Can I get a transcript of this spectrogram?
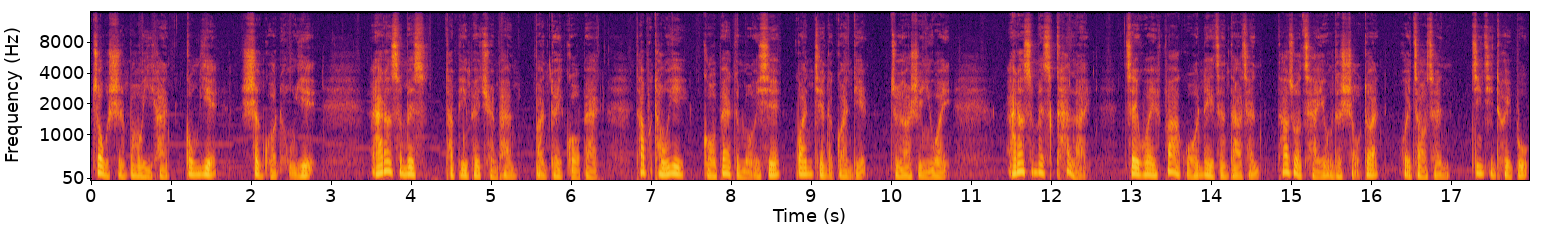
重视贸易和工业胜过农业。Adam Smith 他并非全盘反对 Colbert，他不同意 Colbert 的某一些关键的观点，主要是因为 Adam Smith 看来，这位法国内政大臣他所采用的手段会造成经济退步。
